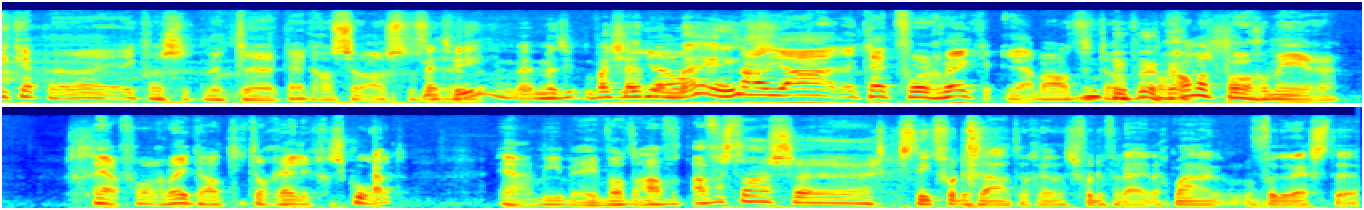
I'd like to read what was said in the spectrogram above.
Ik, heb, eh, ik was het met... eh, kijk, als, als, Met wie? Met, met- was jij het met mij eens? Nou ja, kijk, vorige week... Ja, we hadden het over programma's programmeren. Ja, vorige week had hij toch redelijk gescoord. Ja, wie weet wat Av- Avastars... eh is niet voor de zaterdag, hè, dat is voor de vrijdag. Maar voor de rest eh,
